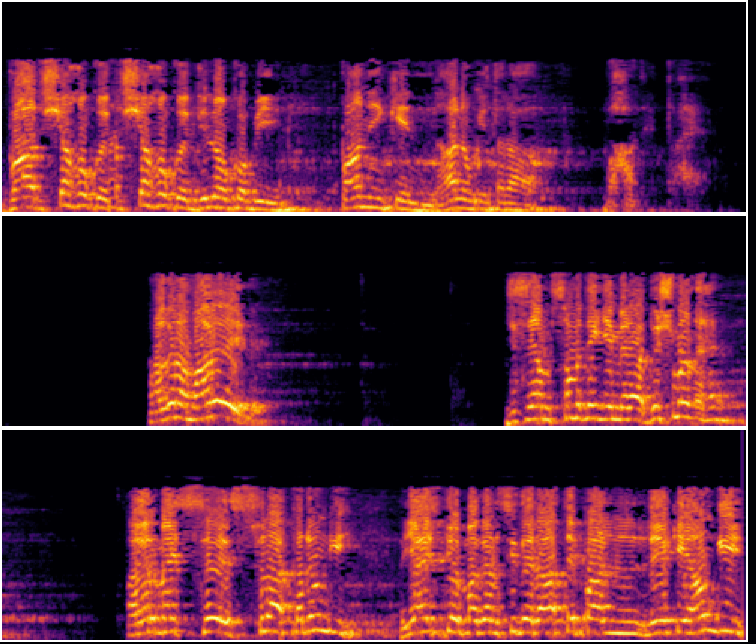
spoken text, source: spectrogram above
बादशाहों को, बादशाहों के दिलों को भी पानी के नालों की तरह बहा देता है। अगर हमारे, जिसे हम समझेंगे मेरा दुश्मन है, अगर मैं इससे सुलह करूँगी या इसको मगर सीधे रास्ते पर लेके आऊँगी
